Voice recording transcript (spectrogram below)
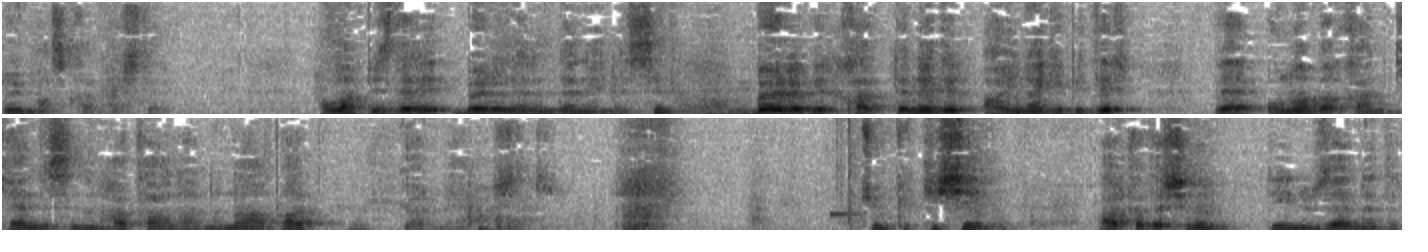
Duymaz kardeşlerim. Allah bizleri böylelerinden eylesin. Böyle bir kalpte nedir? Ayna gibidir. Ve ona bakan kendisinin hatalarını ne yapar? Görmeye başlar. Çünkü kişi arkadaşının din üzerinedir.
